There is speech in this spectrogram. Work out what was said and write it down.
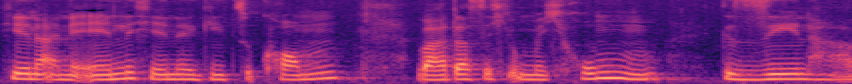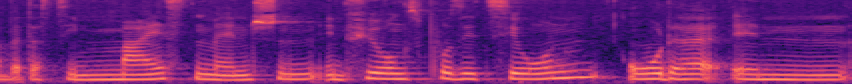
hier in eine ähnliche Energie zu kommen, war, dass ich um mich herum gesehen habe, dass die meisten Menschen in Führungspositionen oder in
